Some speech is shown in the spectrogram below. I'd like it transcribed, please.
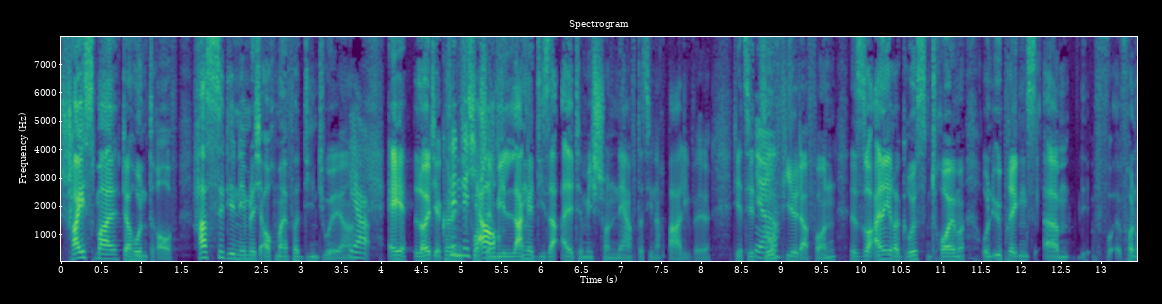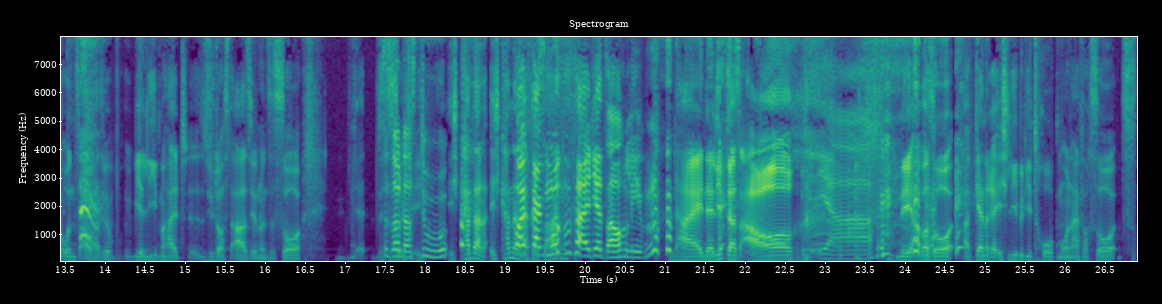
Scheiß mal der Hund drauf. Hast du dir nämlich auch mal verdient, Julia. Ja. Ey, Leute, ihr könnt euch nicht ich vorstellen, auch. wie lange diese Alte mich schon nervt, dass sie nach Bali will. Die erzählt Ja. so viel davon. Das ist so einer ihrer größten Träume. Und übrigens ähm, von uns auch. Also wir, wir lieben halt Südostasien und es ist so. Besonders so, ich, du. Ich, ich kann dann, ich kann dann Wolfgang einfach sagen, muss es halt jetzt auch leben. nein, der liebt das auch. Ja. Nee, aber so äh, generell, ich liebe die Tropen und einfach so zu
